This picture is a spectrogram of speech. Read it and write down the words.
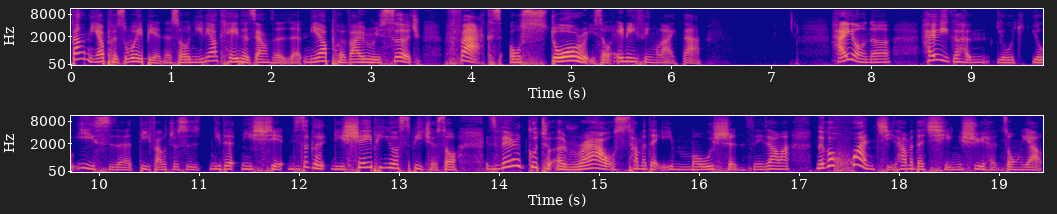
当你要 persuade 别人的时候，你一定要 cater 这样子的人，你要 provide research、facts or stories or anything like that。还有呢，还有一个很有有意思的地方，就是你的你写你这个你 shaping your speech 的时候，it's very good to arouse 他们的 emotions，你知道吗？能够唤起他们的情绪很重要，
